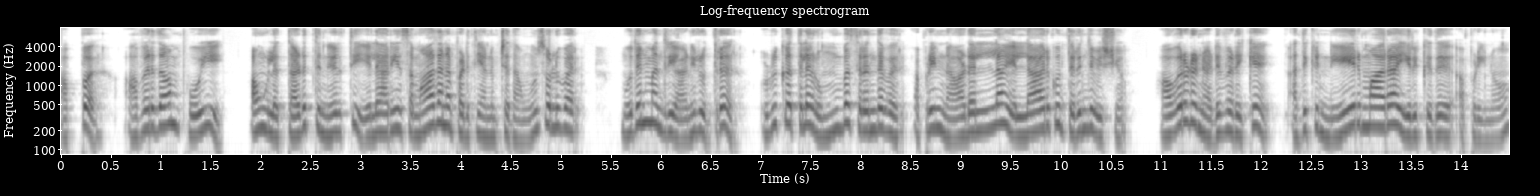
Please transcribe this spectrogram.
அப்ப அவர்தான் போய் அவங்கள தடுத்து நிறுத்தி எல்லாரையும் சமாதானப்படுத்தி அனுப்பிச்சதாவும் சொல்லுவார். முதன் மந்திரி அனிருத்ரர் ஒழுக்கத்துல ரொம்ப சிறந்தவர் அப்படின்னு நாடெல்லாம் எல்லாருக்கும் தெரிஞ்ச விஷயம். அவரோட நடவடிக்கை அதுக்கு நேர்மாறா இருக்குது அப்படின்னும்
